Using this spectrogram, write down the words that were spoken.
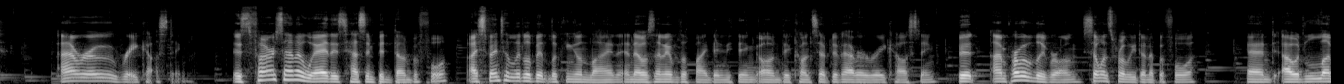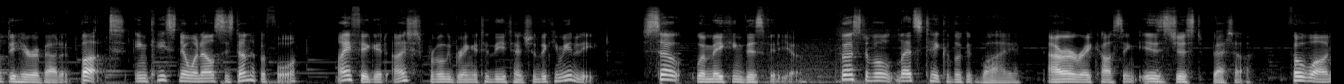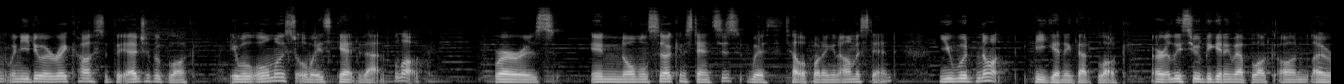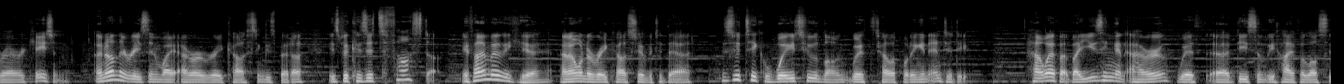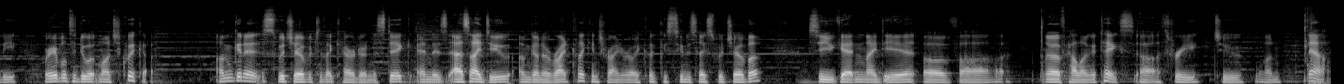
arrow raycasting. As far as I'm aware, this hasn't been done before. I spent a little bit looking online and I was unable to find anything on the concept of arrow raycasting, but I'm probably wrong. Someone's probably done it before and I would love to hear about it. But in case no one else has done it before, I figured I should probably bring it to the attention of the community. So we're making this video. First of all, let's take a look at why arrow raycasting is just better. For one, when you do a raycast at the edge of a block, it will almost always get that block. Whereas in normal circumstances with teleporting an armor stand, you would not be getting that block, or at least you would be getting that block on a rare occasion. Another reason why arrow raycasting is better is because it's faster. If I'm over here and I want to raycast over to there, this would take way too long with teleporting an entity. However, by using an arrow with a decently high velocity, we're able to do it much quicker. I'm gonna switch over to that carrot on a stick, and as, as I do, I'm gonna right click and try and right click as soon as I switch over, so you get an idea of, uh, of how long it takes. Uh, three, two, one, now.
